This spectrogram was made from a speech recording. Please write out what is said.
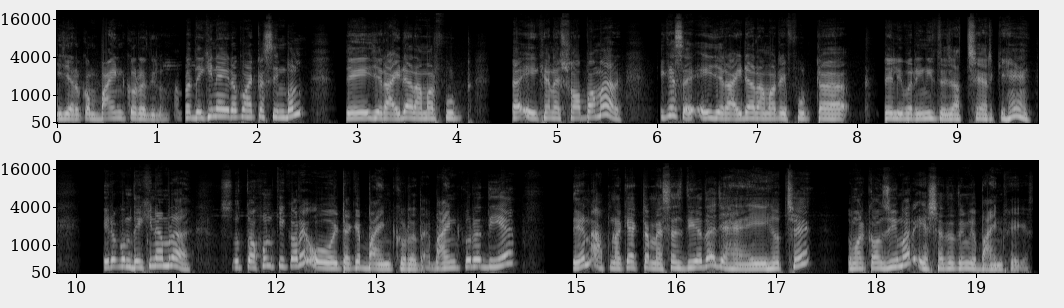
এই যে এরকম বাইন্ড করে দিল। আমরা দেখি না এরকম একটা সিম্বল যে এই যে রাইডার আমার ফুডটা এইখানে সব আমার, ঠিক আছে? এই যে রাইডার আমার এই ফুডটা ডেলিভারি নিতে যাচ্ছে আর কি হ্যাঁ? এরকম দেখি না আমরা? সো তখন কি করে? ও এটাকে বাইন্ড করে দেয়। বাইন্ড করে দিয়ে দেন আপনাকে একটা মেসেজ দিয়ে দেয় যে হ্যাঁ এই হচ্ছে তোমার কনজিউমার এর সাথে তুমি বাইন্ড হয়ে গেছে।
